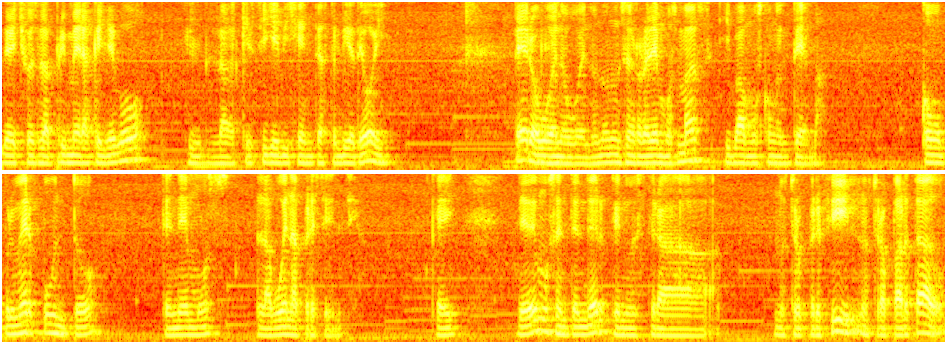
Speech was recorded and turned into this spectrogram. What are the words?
De hecho, es la primera que llegó y la que sigue vigente hasta el día de hoy. Pero bueno, bueno, no nos enredemos más y vamos con el tema. Como primer punto, tenemos la buena presencia. ¿ok? Debemos entender que nuestra, nuestro perfil, nuestro apartado,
